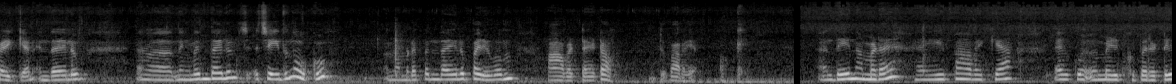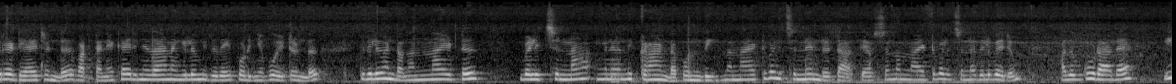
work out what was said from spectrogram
കഴിക്കാൻ. എന്തായാലും നിങ്ങൾ എന്തായാലും ചെയ്ത് നോക്കൂ. നമ്മുടെ ഇപ്പം എന്തായാലും പരുവം ആവട്ടെ കേട്ടോ. എന്നിട്ട് പറയാം. ഓക്കെ. അതേ നമ്മുടെ ഈ പാവയ്ക്ക മെഴുക്കുപുരട്ടി റെഡി ആയിട്ടുണ്ട്. വട്ടനയൊക്കെ അരിഞ്ഞതാണെങ്കിലും ഇതേ പൊടിഞ്ഞു പോയിട്ടുണ്ട്. ഇതിൽ കണ്ടോ? നന്നായിട്ട് വെളിച്ചെണ്ണ ഇങ്ങനെ നിൽക്കണുണ്ട് പൊന്തി. നന്നായിട്ട് വെളിച്ചെണ്ണ ഉണ്ട് കേട്ടോ അത്യാവശ്യം നന്നായിട്ട് വെളിച്ചെണ്ണ ഇതിൽ വരും. അതുകൂടാതെ ഈ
